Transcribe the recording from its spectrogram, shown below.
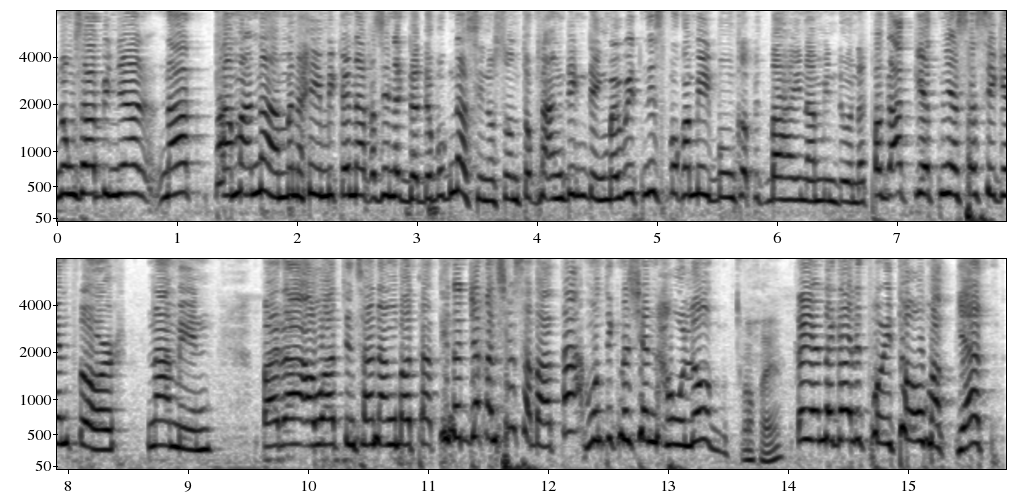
nung sabi niya, nak, tama na, manahimik ka na kasi nagdadabog na, sinusuntok na ang dingding. May witness po kami, buong kapitbahay namin doon. At pag-akyat niya sa second floor namin, para awatin sana ang bata, tinadyakan siya sa bata. Muntik na siya nahulog. Okay. Kaya nagalit po ito, umakyat.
